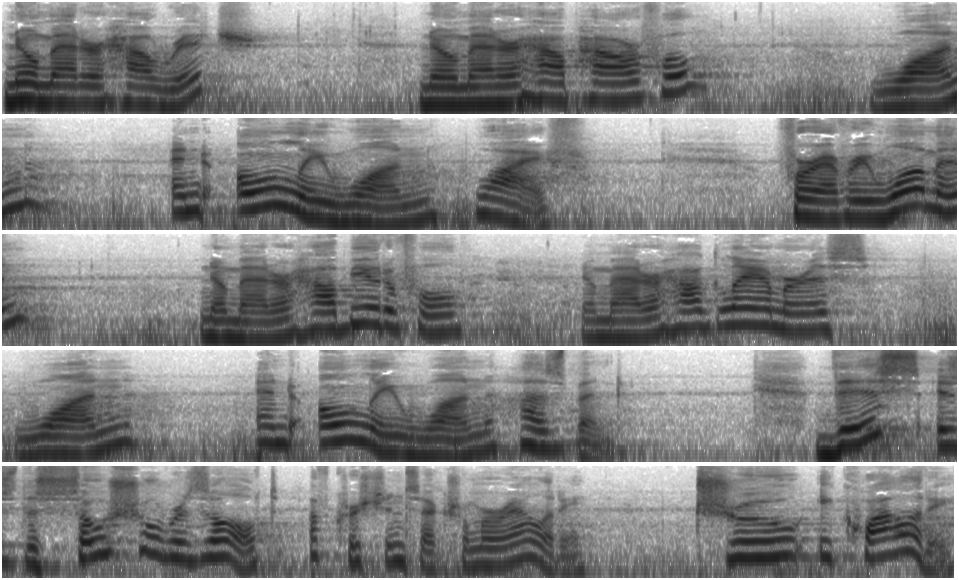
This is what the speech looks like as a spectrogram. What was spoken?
no matter how rich, no matter how powerful, one and only one wife. For every woman, no matter how beautiful, no matter how glamorous, one and only one husband. This is the social result of Christian sexual morality true equality.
